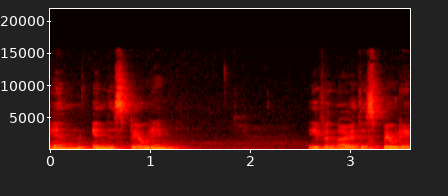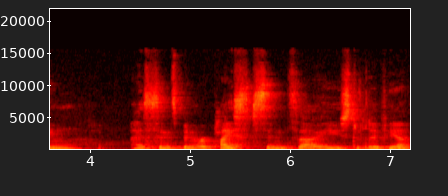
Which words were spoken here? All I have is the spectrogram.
in, in this building, even though this building has since been replaced since I used to live here.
